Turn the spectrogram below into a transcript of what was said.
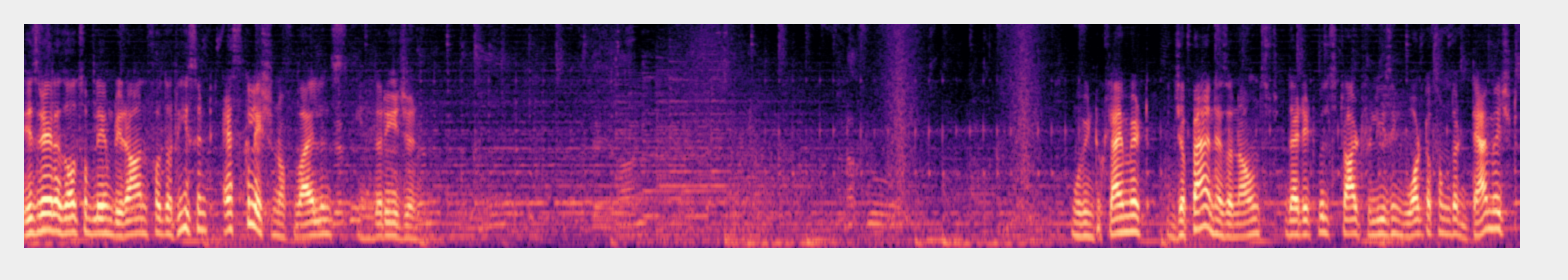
Israel has also blamed Iran for the recent escalation of violence in the region. Moving to climate, Japan has announced that it will start releasing water from the damaged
